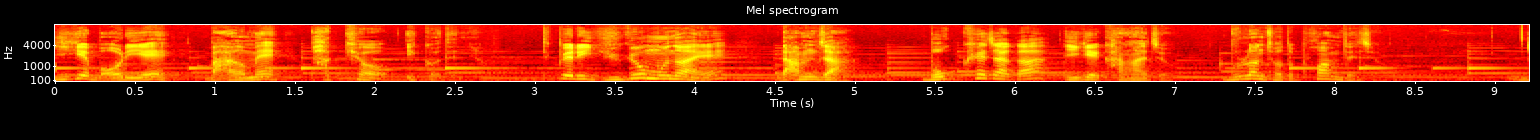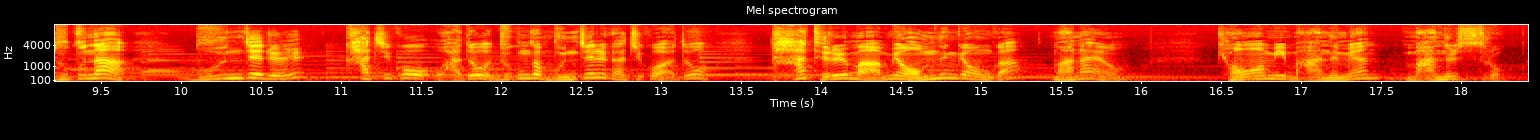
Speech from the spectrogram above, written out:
이게 머리에 마음에 박혀 있거든요. 특별히 유교 문화에 남자 목회자가 이게 강하죠. 물론 저도 포함되죠. 누구나 문제를 가지고 와도 누군가 문제를 가지고 와도 다 들을 마음이 없는 경우가 많아요. 경험이 많으면 많을수록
